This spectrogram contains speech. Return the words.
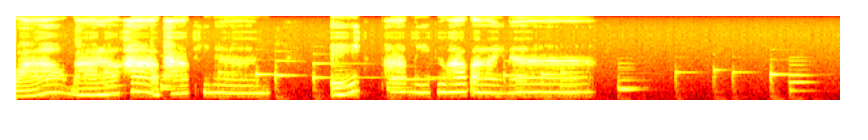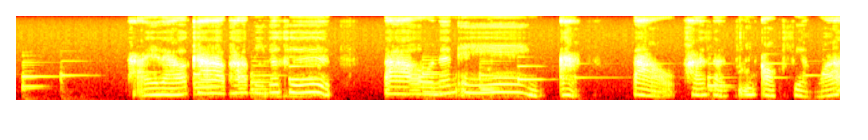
ว้าว มาแล้วค่ะ ภาพที่หนึ่ง เอ๊ะ ภาพนี้คือภาพอะไรนะใช่แล้วค่ะ ภาพนี้ก็คือ เต่านั่นเอง อะ เต่าภาษาจีนออกเสียงว่า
